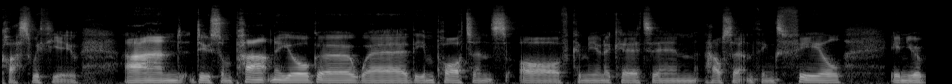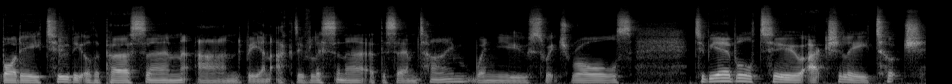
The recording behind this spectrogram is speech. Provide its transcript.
class with you and do some partner yoga where the importance of communicating how certain things feel in your body to the other person and be an active listener at the same time when you switch roles to be able to actually touch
